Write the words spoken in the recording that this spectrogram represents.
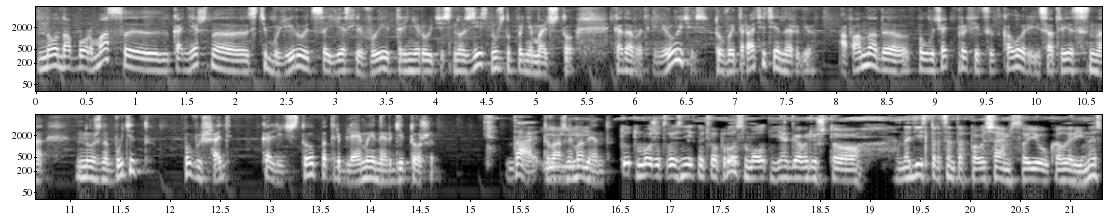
Но набор массы, конечно, стимулируется, если вы тренируетесь. Но здесь нужно понимать, что когда вы тренируетесь, то вы тратите энергию, а вам надо получать профицит калорий. И, соответственно, нужно будет повышать количество потребляемой энергии тоже. Да, это важный момент. Тут может возникнуть вопрос, мол, я говорю, что на 10% повышаем свою калорийность,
